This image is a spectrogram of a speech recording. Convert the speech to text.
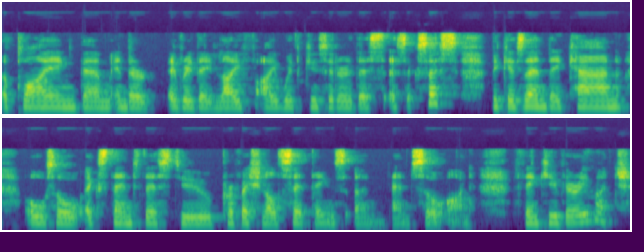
applying them in their everyday life, I would consider this a success because then they can also extend this to professional settings and, and so on. Thank you very much.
